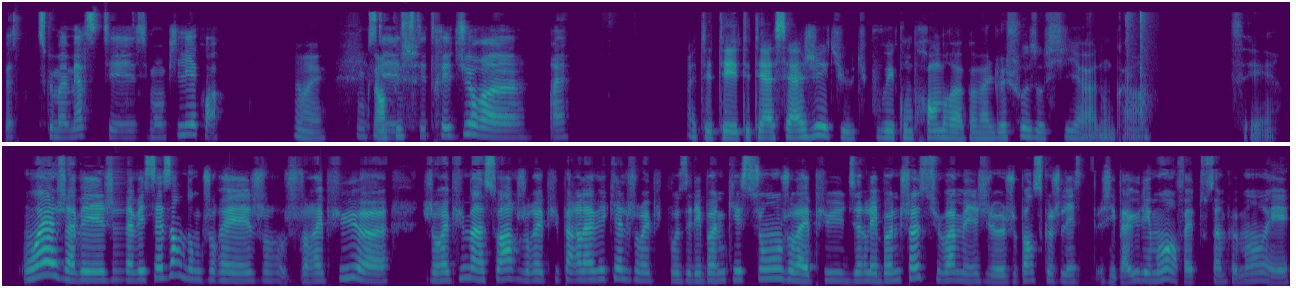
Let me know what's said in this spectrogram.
Parce que ma mère, c'est mon pilier, quoi. Ouais. Donc, c'était très dur. euh, ouais. T'étais, t'étais assez âgé, tu, tu pouvais comprendre pas mal de choses aussi. euh, donc, c'est. Ouais, j'avais j'avais 16 ans, donc j'aurais j'aurais pu euh, j'aurais pu m'asseoir, j'aurais pu parler avec elle, j'aurais pu poser les bonnes questions, j'aurais pu dire les bonnes choses, tu vois, mais je, je pense que je l'ai j'ai pas eu les mots en fait, tout simplement, et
